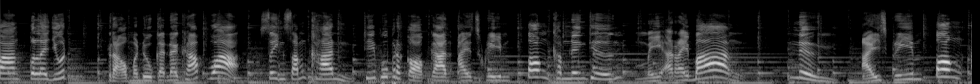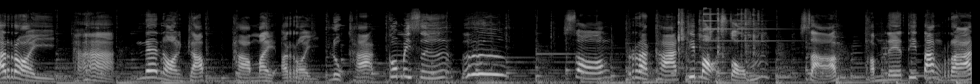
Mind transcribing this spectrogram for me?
วางกลยุทธ์ เรามาดูกันนะครับว่าสิ่งสำคัญที่ผู้ประกอบการไอศครีมต้องคำนึงถึงมีอะไรบ้าง 1. ไอศครีมต้องอร่อยฮ่าแน่นอนครับ ถ้าไม่อร่อย ลูกค้าก็ไม่ซื้ออื้อ 2. ราคาที่เหมาะสม 3. ทำเลที่ตั้งร้าน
